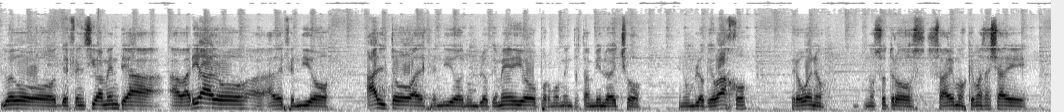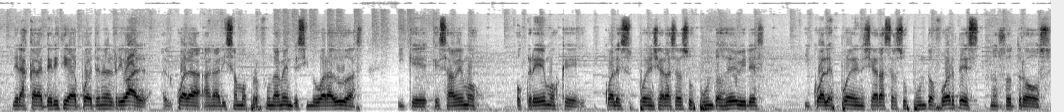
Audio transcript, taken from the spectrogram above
luego defensivamente ha, variado, ha, defendido alto, ha defendido en un bloque medio, por momentos también lo ha hecho en un bloque bajo. Pero bueno, nosotros sabemos que más allá de, las características que puede tener el rival, al cual analizamos profundamente, sin lugar a dudas, y que, sabemos o creemos que cuáles pueden llegar a ser sus puntos débiles y cuáles pueden llegar a ser sus puntos fuertes, nosotros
